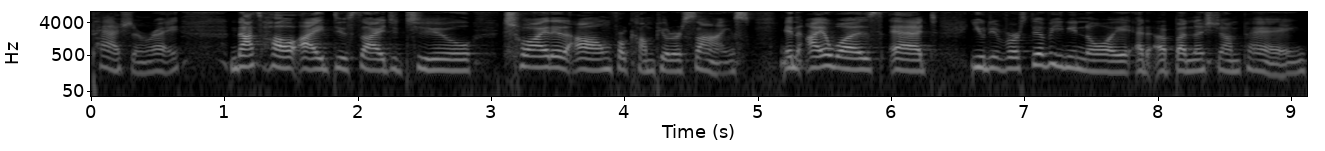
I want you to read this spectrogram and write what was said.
passion right? That's how I decided to try it on for computer science. And I was at University of Illinois at Urbana-Champaign,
